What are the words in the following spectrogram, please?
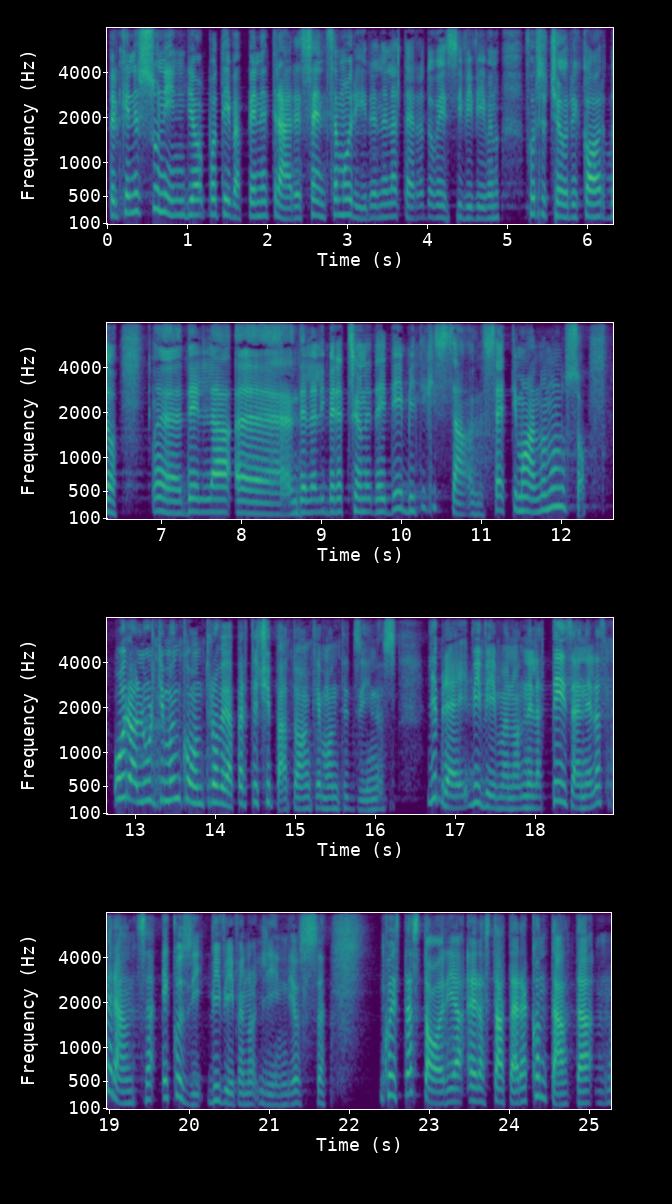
perché nessun indio poteva penetrare senza morire nella terra dove essi vivevano. Forse c'è un ricordo eh, della, eh, della liberazione dai debiti, chissà, il settimo anno, non lo so. Ora all'ultimo incontro aveva partecipato anche Montezinos. Gli ebrei vivevano nell'attesa e nella speranza e così vivevano gli indios. Questa storia era stata raccontata mm,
